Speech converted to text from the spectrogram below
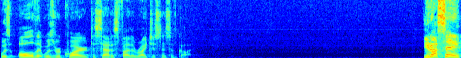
was all that was required to satisfy the righteousness of God. You're not saying,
